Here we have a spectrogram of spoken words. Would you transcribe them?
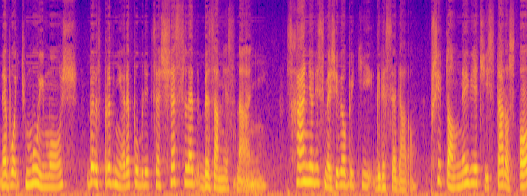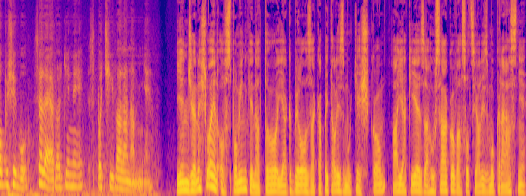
neboť můj muž byl v první republice šest let bez zaměstnání. Scháněli jsme živobytí, kde se dalo. Přitom největší starost o obživu celé rodiny spočívala na mě. Jenže nešlo jen o vzpomínky na to, jak bylo za kapitalismu těžko a jak je za Husákova socialismu krásně.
